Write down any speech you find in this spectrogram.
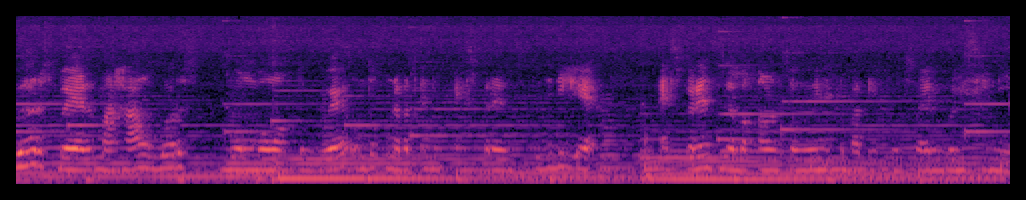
gue harus bayar mahal gue harus buang-buang waktu gue untuk mendapatkan experience itu. Jadi kayak experience gak bakal lo temuin di tempat itu selain gue di sini?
